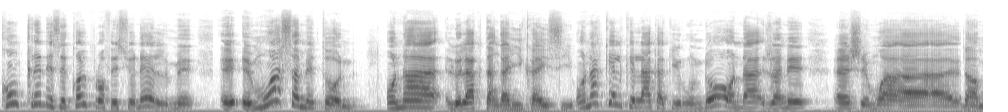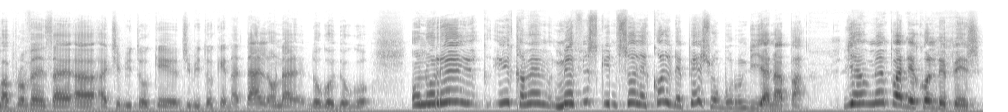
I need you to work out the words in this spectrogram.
qu'on crée des écoles professionnelles. Mais, et moi, ça m'étonne. On a le lac Tanganyika ici. On a quelques lacs à Kirundo. On a j'en ai un chez moi dans ma province, à, à Chibitoke, Chibitoke natal, on a Dogo Dogo. On aurait eu quand même, ne fût-ce qu'une seule école de pêche au Burundi, il n'y en a pas. Il n'y a même pas d'école de pêche.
